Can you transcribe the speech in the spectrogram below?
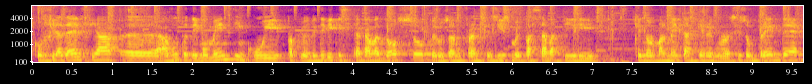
con Philadelphia eh, ha avuto dei momenti in cui proprio vedevi che si cagava addosso per usare un francesismo e passava tiri che normalmente anche in regular season prende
